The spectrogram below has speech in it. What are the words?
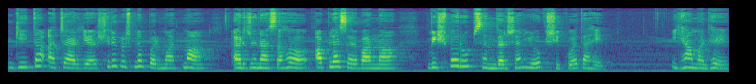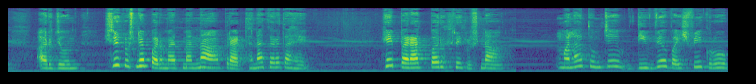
गीता आचार्य श्रीकृष्ण परमात्मा अर्जुनासह आपल्या सर्वांना विश्वरूप संदर्शन योग शिकवत आहेत. ह्यामध्ये अर्जुन श्रीकृष्ण परमात्म्यांना प्रार्थना करत आहे. हे परात्पर श्रीकृष्णा मला तुमचे दिव्य वैश्विक रूप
